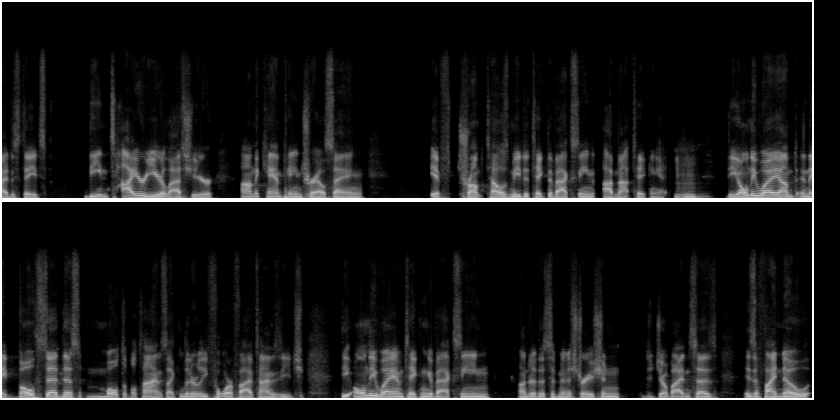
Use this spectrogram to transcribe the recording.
United States, the entire year last year on the campaign trail saying, if Trump tells me to take the vaccine, I'm not taking it. Mhm. The only way I'm, and they both said this multiple times, like literally four or five times each. The only way I'm taking a vaccine under this administration, Joe Biden says, is if I know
